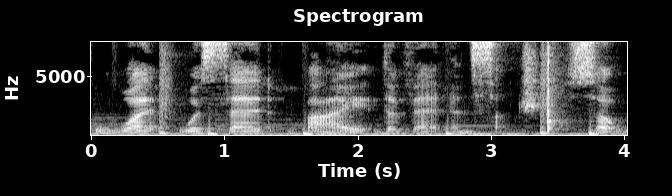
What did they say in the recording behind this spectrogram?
what was said by the vet and such. So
